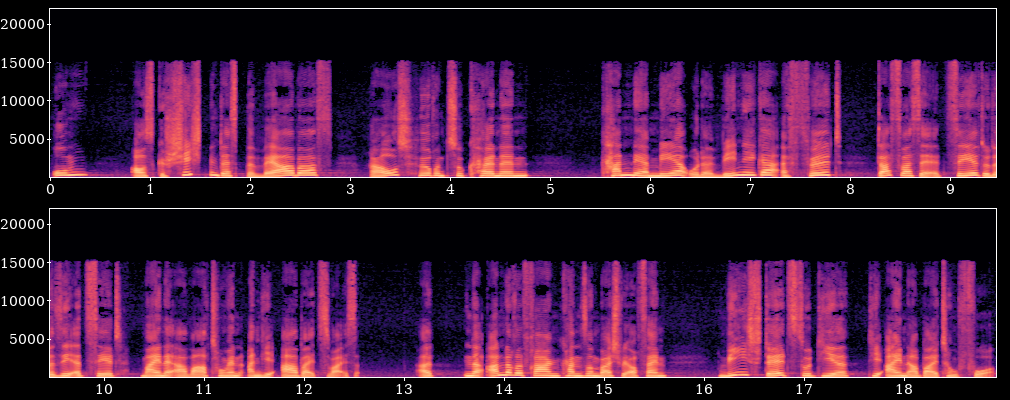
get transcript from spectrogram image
um aus Geschichten des Bewerbers raushören zu können, kann der mehr oder weniger erfüllt das, was er erzählt oder sie erzählt, meine Erwartungen an die Arbeitsweise. Eine andere Frage kann zum Beispiel auch sein, wie stellst du dir die Einarbeitung vor?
